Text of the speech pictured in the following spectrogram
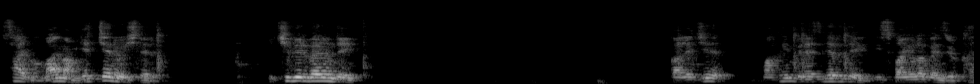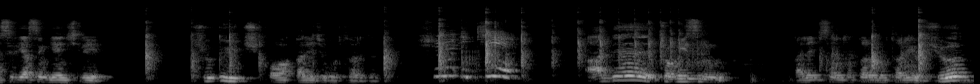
Saymam maymam geçeceksin o işleri. 2-1 ben öndeyim. Kaleci bakayım Brezilyalı değil. İspanyola benziyor. Casillas'ın gençliği. Şu 3 o kaleci kurtardı. Şu 2. Hadi çok iyisin. Senin topları kurtarıyor. Şu.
